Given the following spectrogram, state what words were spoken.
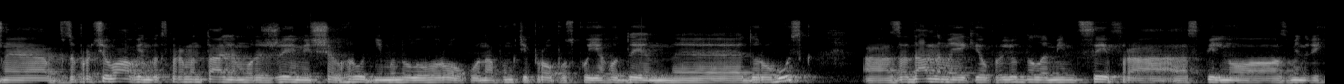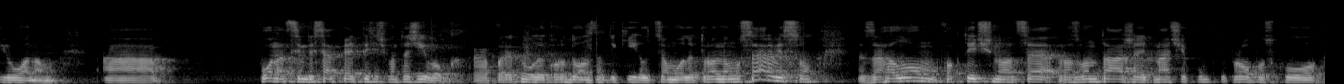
Е, Запрацював він в експериментальному режимі ще в грудні минулого року на пункті пропуску Ягодин е, Дорогуськ. Е, За даними, які оприлюднила Мінцифра спільно з Мінрегіоном, понад 75 тисяч вантажівок перетнули кордон завдяки цьому електронному сервісу. Загалом, фактично, це розвантажить наші пункти пропуску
